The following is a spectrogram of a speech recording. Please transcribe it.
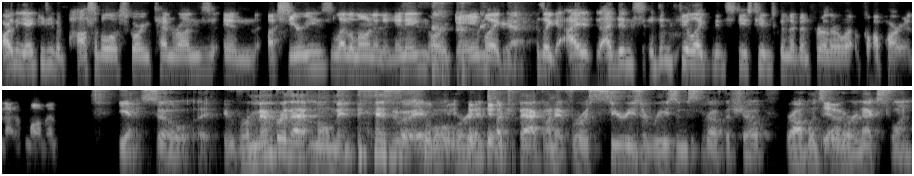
are the Yankees even possible of scoring 10 runs in a series, let alone in an inning or a game? Like, yeah. it's like, I, I didn't, it didn't feel like these, these teams couldn't have been further apart in that moment. Yeah, so uh, remember that moment. we're going to touch back on it for a series of reasons throughout the show. Rob, let's yeah. go to our next one.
